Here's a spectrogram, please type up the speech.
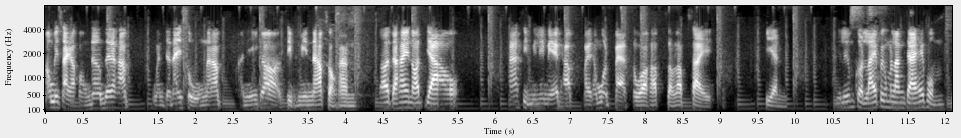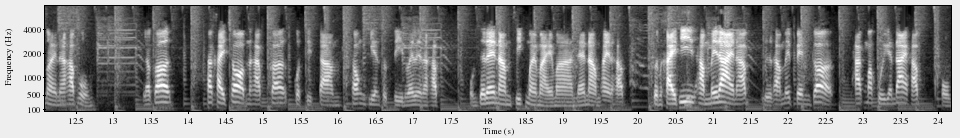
ต้องไปใส่กับของเดิมด้วยนะครับ มันจะได้สูงนะครับ อันนี้ก็ 10มิลนะครับ 2 อัน ก็จะให้น็อตยาว 50มิลลิเมตรครับ ไปทั้งหมด 8 ตัวครับสำหรับใส่เปลี่ยน อย่าลืมกดไลค์เป็นกำลังใจให้ผมหน่อยนะครับผม แล้วก็ถ้าใครชอบนะครับ ก็กดติดตามช่องเรียนสตรีนไว้เลยนะครับ ผมจะได้นำทริคใหม่ ๆ มาแนะนำให้นะครับ ส่วนใครที่ทำไม่ได้นะครับ หรือทำไม่เป็นก็ทักมาคุยกันได้ครับ ผม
